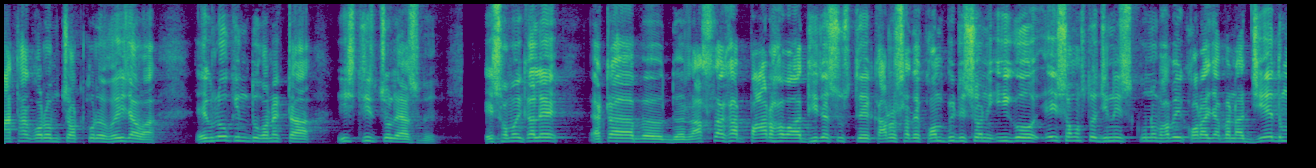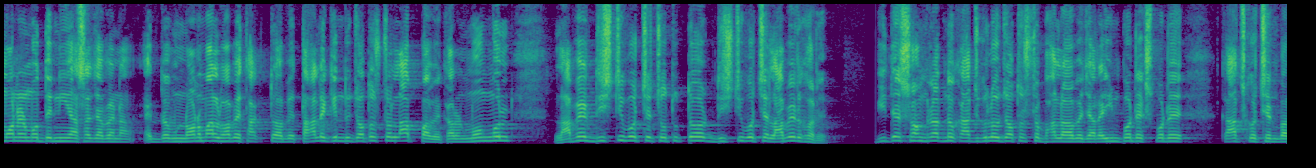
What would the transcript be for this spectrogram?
মাথা গরম চট করে হয়ে যাওয়া, এগুলোও কিন্তু অনেকটা স্থির চলে আসবে। এই সময়কালে একটা রাস্তাঘাট পার হওয়া, ধীরে সুস্থে, কারোর সাথে কম্পিটিশন ইগো এই সমস্ত জিনিস কোনোভাবেই করা যাবে না, জেদ মনের মধ্যে নিয়ে আসা যাবে না, একদম নর্মালভাবে থাকতে হবে, তাহলে কিন্তু যথেষ্ট লাভ পাবে, কারণ মঙ্গল লাভের দৃষ্টি পড়ছে, চতুর্থ দৃষ্টি পড়ছে লাভের ঘরে। বিদেশ সংক্রান্ত কাজগুলোও যথেষ্ট ভালো হবে, যারা ইম্পোর্ট এক্সপোর্টে কাজ করছেন বা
